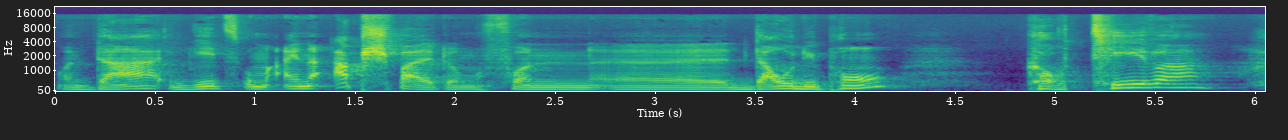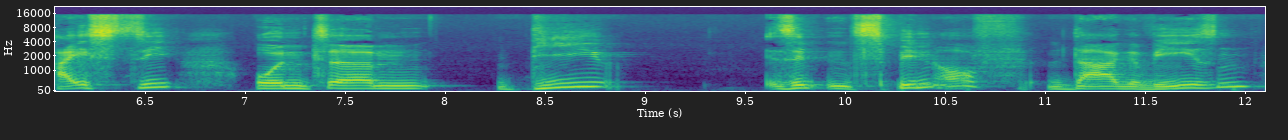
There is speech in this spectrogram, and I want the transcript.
Und da geht es um eine Abspaltung von äh, Dow DuPont. Corteva heißt sie. Und ähm, die sind ein Spin-off da gewesen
